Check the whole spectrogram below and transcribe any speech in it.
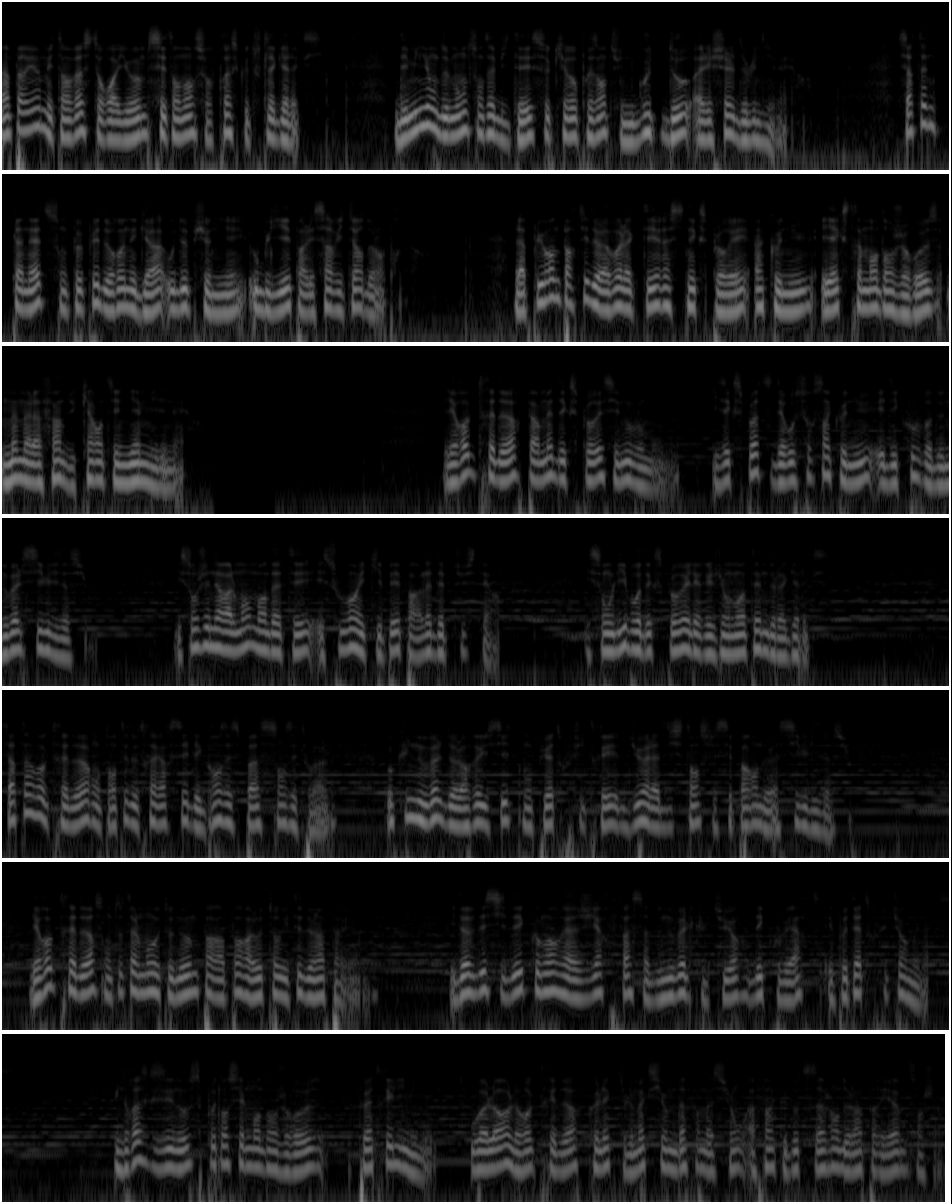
est un vaste royaume s'étendant sur presque toute la galaxie. Des millions de mondes sont habités, ce qui représente une goutte d'eau à l'échelle de l'univers. Certaines planètes sont peuplées de renégats ou de pionniers oubliés par les serviteurs de l'empereur. La plus grande partie de la Voie lactée reste inexplorée, inconnue et extrêmement dangereuse, même à la fin du 41e millénaire. Les rogue traders permettent d'explorer ces nouveaux mondes. Ils exploitent des ressources inconnues et découvrent de nouvelles civilisations. Ils sont généralement mandatés et souvent équipés par l'Adeptus Terra. Ils sont libres d'explorer les régions lointaines de la galaxie. Certains rogue traders ont tenté de traverser les grands espaces sans étoiles. Aucune nouvelle de leur réussite n'ont pu être filtrée due à la distance les séparant de la civilisation. Les rogue traders sont totalement autonomes par rapport à l'autorité de l'Imperium. Ils doivent décider comment réagir face à de nouvelles cultures, découvertes et peut-être futures menaces. Une race Xenos potentiellement dangereuse peut être éliminée, ou alors le Rogue Trader collecte le maximum d'informations afin que d'autres agents de l'Imperium s'en chargent.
